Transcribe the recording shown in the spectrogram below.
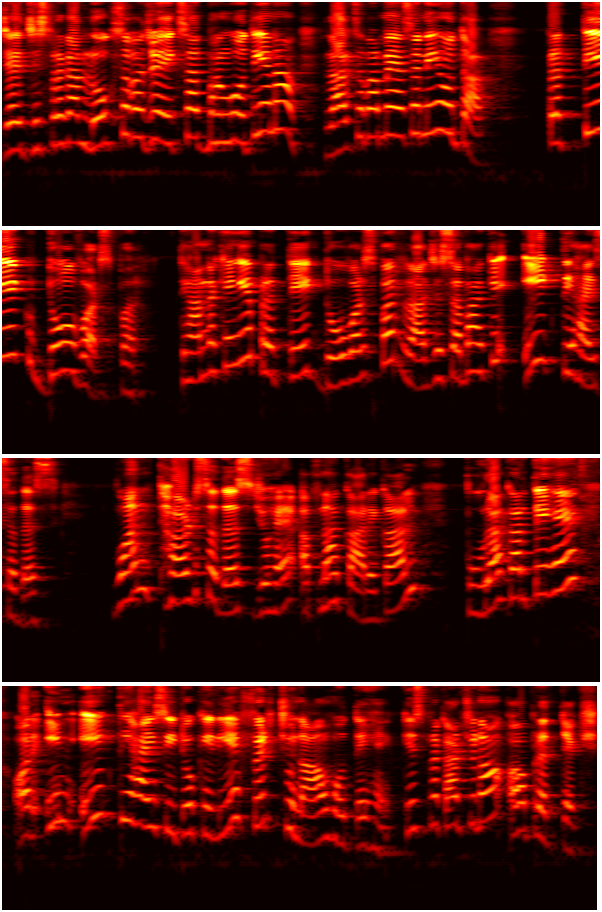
जिस प्रकार लोकसभा जो एक साथ भंग होती है ना, राज्यसभा में ऐसा नहीं होता। प्रत्येक दो वर्ष पर, ध्यान रखेंगे, प्रत्येक दो वर्ष पर राज्यसभा के एक तिहाई सदस्य वन थर्ड सदस्य जो है अपना कार्यकाल पूरा करते हैं और इन एक तिहाई सीटों के लिए फिर चुनाव होते हैं। किस प्रकार चुनाव? अप्रत्यक्ष।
